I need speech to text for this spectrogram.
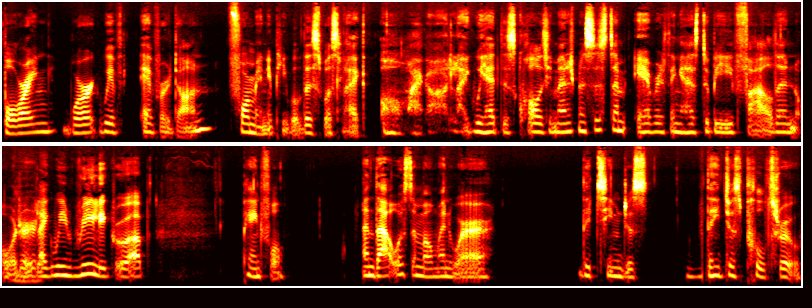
boring work we've ever done for many people. This was like, oh my God, like we had this quality management system, everything has to be filed in order. Mm-hmm. Like we really grew up painful. And that was the moment where the team just they just pulled through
